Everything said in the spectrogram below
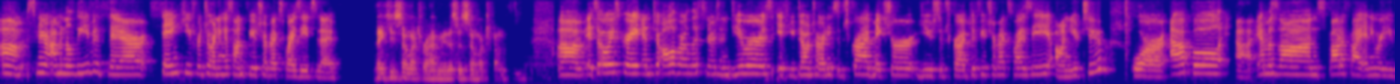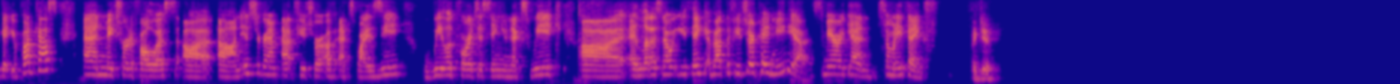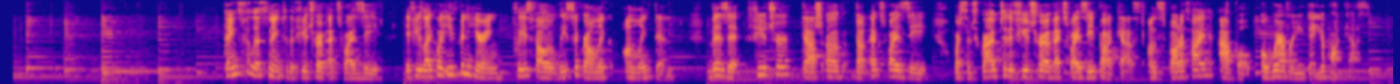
Um, Samir, I'm going to leave it there. Thank you for joining us on Future of XYZ today. Thank you so much for having me. This was so much fun. Um, it's always great. And to all of our listeners and viewers, if you don't already subscribe, make sure you subscribe to Future of XYZ on YouTube or Apple, uh, Amazon, Spotify, anywhere you get your podcasts. And make sure to follow us uh, on Instagram at Future of XYZ. We look forward to seeing you next week. Uh, and let us know what you think about the future of paid media. Samir, again, so many thanks. Thank you. Thanks for listening to the future of XYZ. If you like what you've been hearing, please follow Lisa Gralnek on LinkedIn. Visit future-of.xyz or subscribe to the Future of XYZ podcast on Spotify, Apple, or wherever you get your podcasts.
